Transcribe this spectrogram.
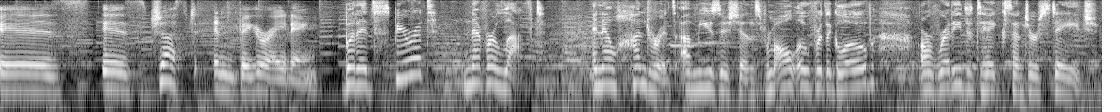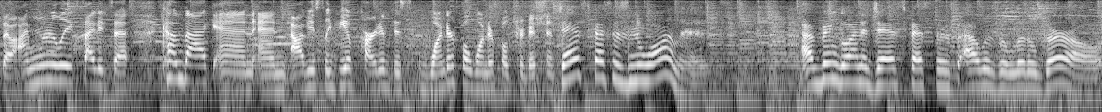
is is just invigorating. But its spirit never left. And now hundreds of musicians from all over the globe are ready to take center stage. So I'm really excited to come back and, and obviously be a part of this wonderful, wonderful tradition. Jazz Fest is New Orleans. I've been going to Jazz Fest since I was a little girl.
